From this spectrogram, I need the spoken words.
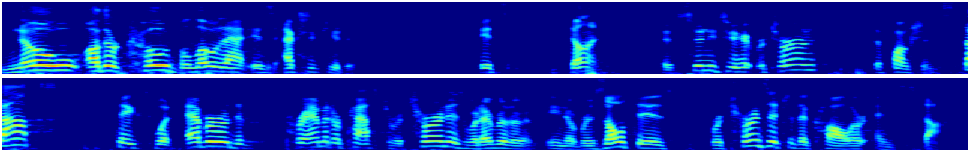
no other code below that is executed. It's done. As soon as you hit return, the function stops, takes whatever the parameter passed to return is, whatever the, you know, result is, returns it to the caller and stops.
